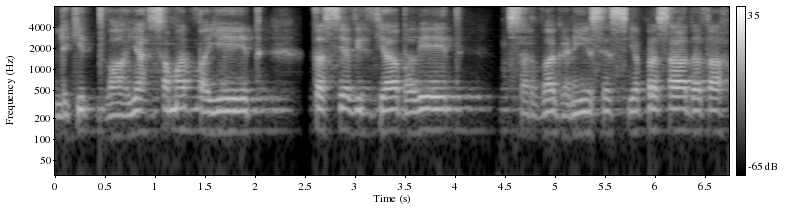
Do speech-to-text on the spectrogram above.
लिखित्वा यः समर्पयेत् तस्य विद्या भवेत्। सर्वगणेशस्य प्रसादतः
